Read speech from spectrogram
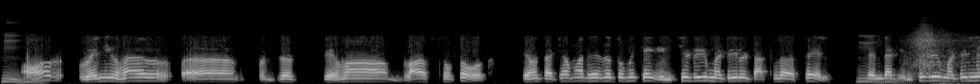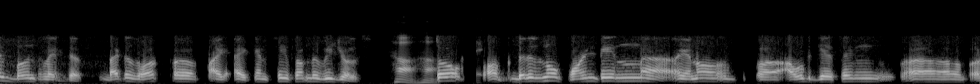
हम्म, और वेन यू हॅव जेव्हा ब्लास्ट होतो तेव्हा त्याच्यामध्ये जर तुम्ही काही इन्सिडरी मटेरियल टाकलं असेल हम्म, then that incendiary material burns like this. That is what uh, I, I can see from the visuals. हा हा So uh, there is no point in uh, you know uh, outguessing uh,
